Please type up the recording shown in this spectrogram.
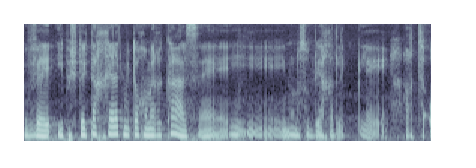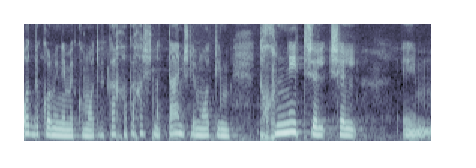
והיא פשוט הייתה חלק מתוך המרכז. אה, היינו נוסעות ביחד להרצאות בכל מיני מקומות, וככה, ככה שנתיים שלמות עם תוכנית של... של אמ,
